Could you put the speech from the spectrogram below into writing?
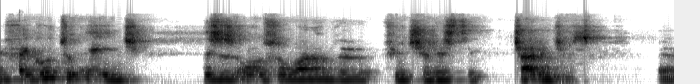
if I go to age, this is also one of the futuristic challenges. Uh,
